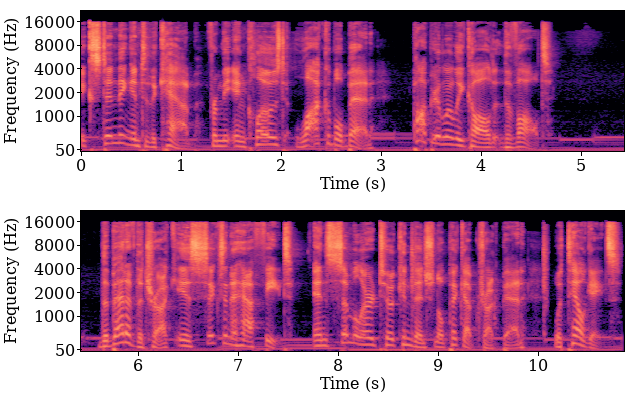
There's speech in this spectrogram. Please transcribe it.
extending into the cab from the enclosed lockable bed, popularly called the vault. The bed of the truck is 6.5 feet and similar to a conventional pickup truck bed with tailgates.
